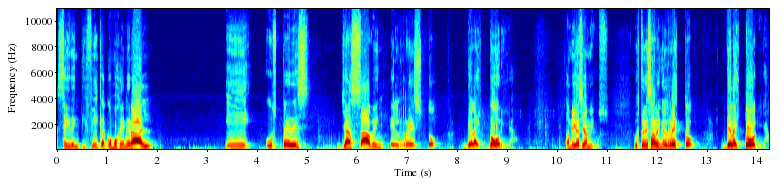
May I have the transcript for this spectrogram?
se identifica como general y ustedes ya saben el resto de la historia. Amigas y amigos, ustedes saben el resto de la historia.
